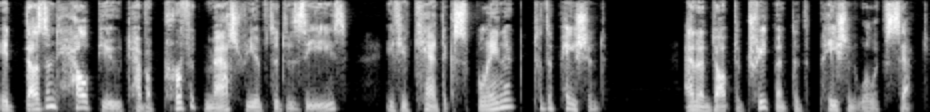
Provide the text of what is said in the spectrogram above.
It doesn't help you to have a perfect mastery of the disease if you can't explain it to the patient and adopt a treatment that the patient will accept.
